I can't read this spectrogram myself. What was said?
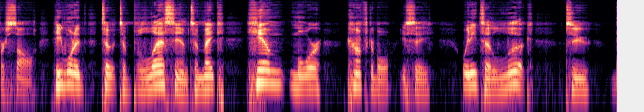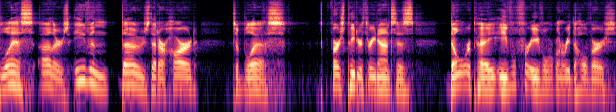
for Saul. He wanted to, to bless him, to make him more comfortable, you see we need to look to bless others, even those that are hard to bless. 1 Peter 3 9 says, Don't repay evil for evil. We're going to read the whole verse.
